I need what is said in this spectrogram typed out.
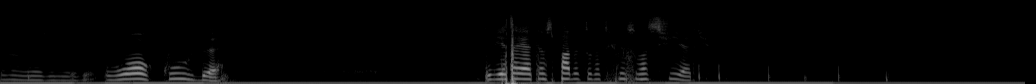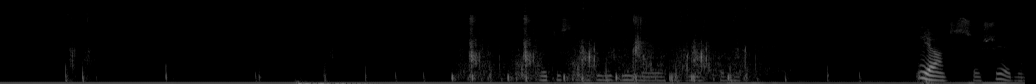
No to w zasadzie nie wiem. Ło, kurde! To nie, to ja tam spadnę, to natychmiast was śmierć. Ale tu są dużo gliny, ja tak nie spadnę. I ja mam tu jeszcze jedną.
